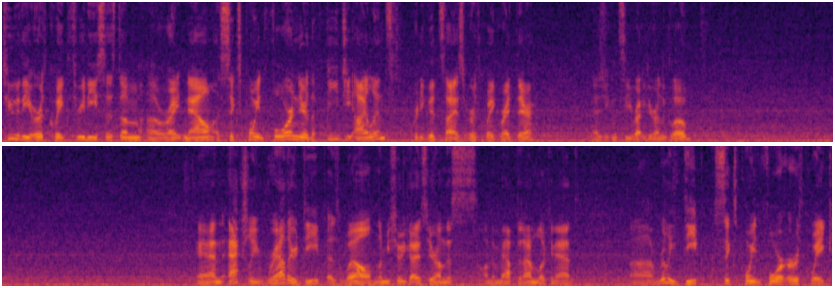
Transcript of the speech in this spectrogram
to the earthquake 3D system uh, right now. A 6.4 near the Fiji Islands. Pretty good sized earthquake right there as you can see right here on the globe. And actually rather deep as well. Let me show you guys here on this on the map that I'm looking at. Uh, really deep 6.4 earthquake,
